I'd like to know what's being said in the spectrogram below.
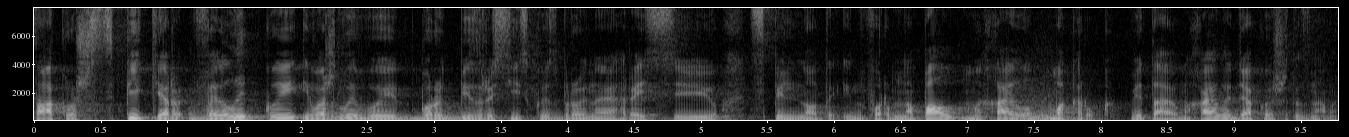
також спікер великої і важливої боротьби з російською збройною агресією спільноти Інформнапал Михайло Макарук. Вітаю, Михайло, дякую, що ти з нами.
